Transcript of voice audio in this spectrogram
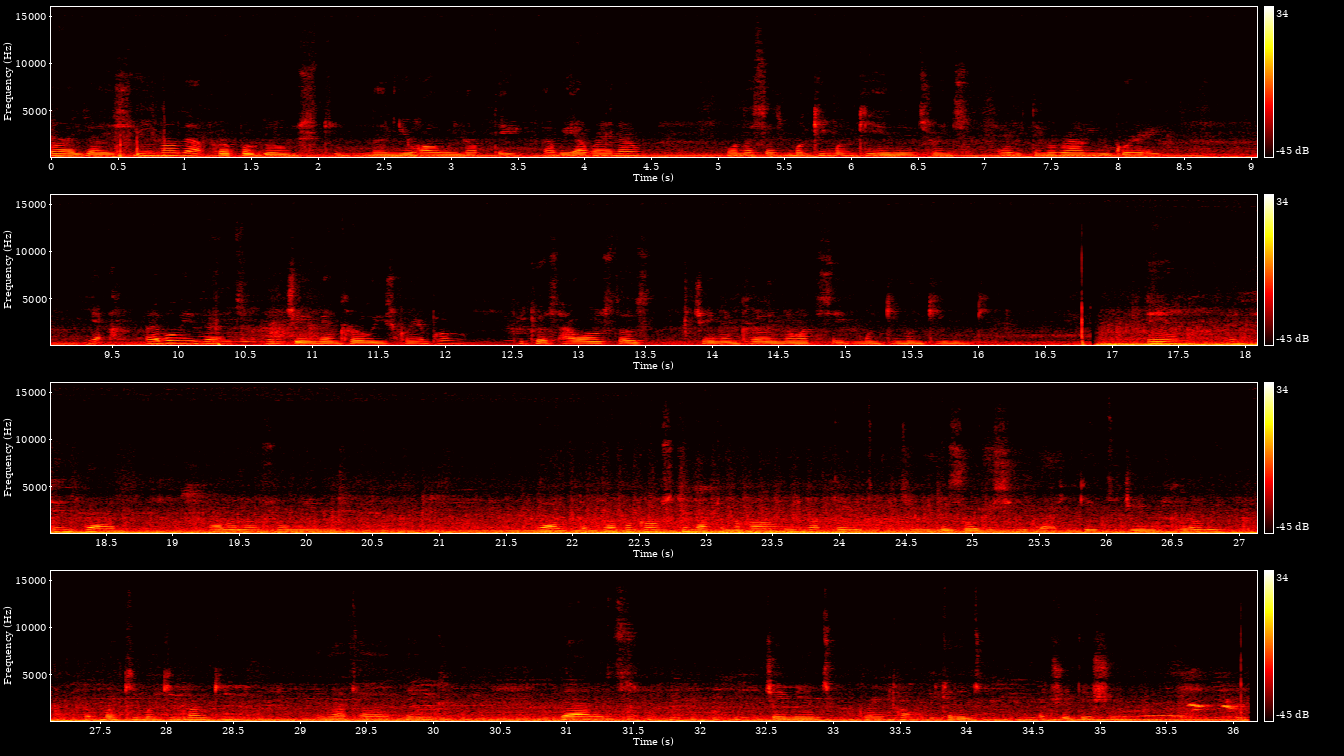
Alright guys, you know that purple ghost in the new Halloween update that we have right now? One that says monkey monkey and it turns everything around you gray. Yeah, I believe that's Jmancurly's grandpa. Because how else does Jmancurly know how to say monkey monkey monkey? And I think that that would also mean that the purple ghost came back in the Halloween update to continue his legacy that he gave to Jmancurly of monkey monkey monkey and that's why I think that it's J-Man's grandpa because it's a tradition.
